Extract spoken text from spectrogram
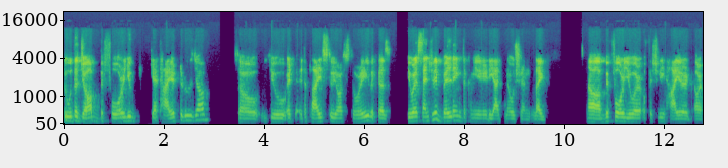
do the job before you get hired to do the job." So you it, it applies to your story because you were essentially building the community at Notion, like uh, before you were officially hired or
